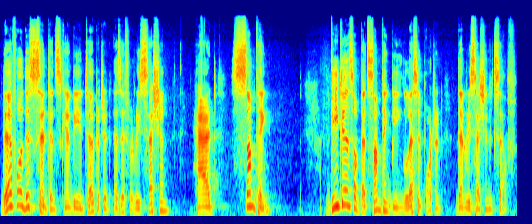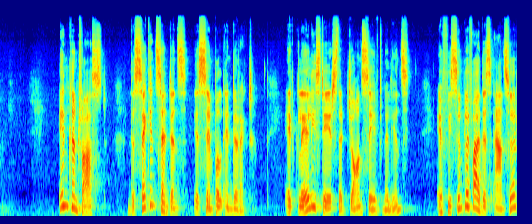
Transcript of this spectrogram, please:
Therefore, this sentence can be interpreted as if a recession had something, details of that something being less important than recession itself. In contrast, the second sentence is simple and direct. It clearly states that John saved millions. If we simplify this answer,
